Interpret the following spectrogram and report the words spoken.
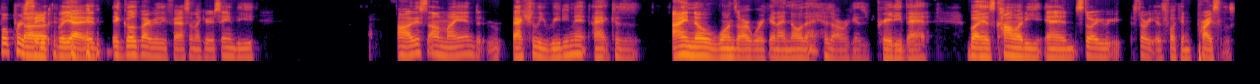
But Uh, proceed. but yeah, it, it goes by really fast. And like you're saying, the uh this on my end, actually reading it, I because I know one's artwork and I know that his artwork is pretty bad, but his comedy and story story is fucking priceless.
